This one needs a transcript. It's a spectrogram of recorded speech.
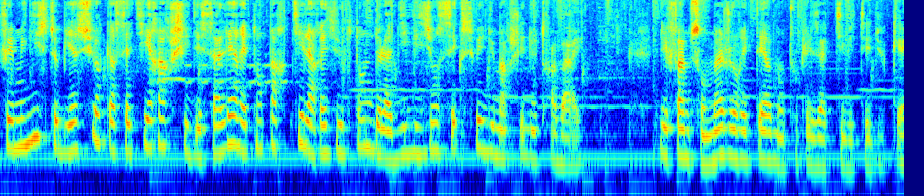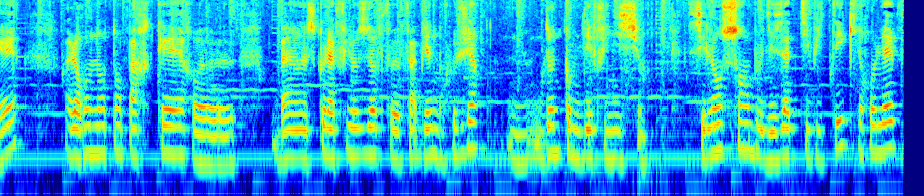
Féministe bien sûr car cette hiérarchie des salaires est en partie la résultante de la division sexuée du marché du travail. Les femmes sont majoritaires dans toutes les activités du CARE. Alors on entend par CARE euh, ben, ce que la philosophe Fabienne Brugère donne comme définition. C'est l'ensemble des activités qui relèvent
